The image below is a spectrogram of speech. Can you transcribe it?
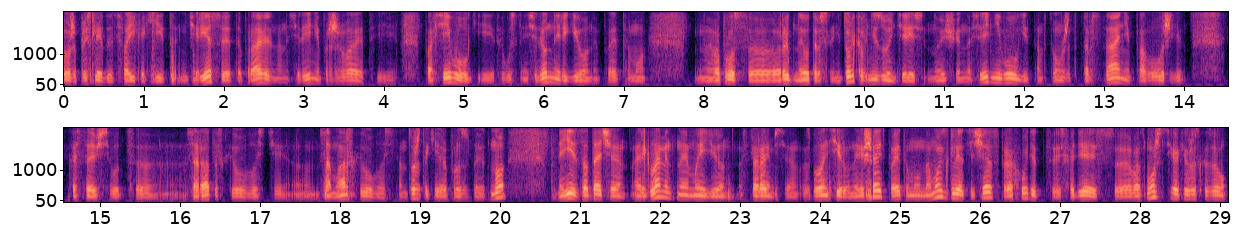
тоже преследует свои какие-то интересы, это правильно, население проживает и по всей Волге, и это густонаселенные регионы, поэтому вопрос э, рыбной отрасли не только внизу интересен, но еще и на Средней Волге, там, в том же Татарстане, по Волжье, касающиеся вот э, Саратовской области, э, Самарской области, там тоже такие вопросы задают. Но есть задача регламентная, мы ее стараемся сбалансированно решать, поэтому, на мой взгляд, сейчас проходит, исходя из возможностей, как я уже сказал,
